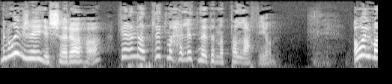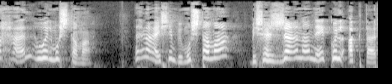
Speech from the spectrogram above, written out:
من وين جاي الشراهة؟ في عنا ثلاث محلات نقدر نطلع فيهم. أول محل هو المجتمع. نحن عايشين بمجتمع بشجعنا ناكل أكثر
